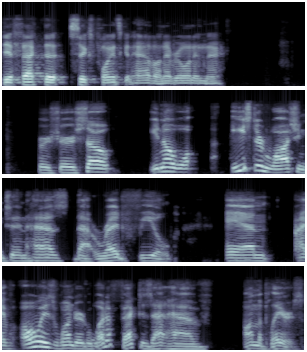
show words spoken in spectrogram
the effect that six points can have on everyone in there. For sure. So, you know, Eastern Washington has that red field, and I've always wondered what effect does that have on the players?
